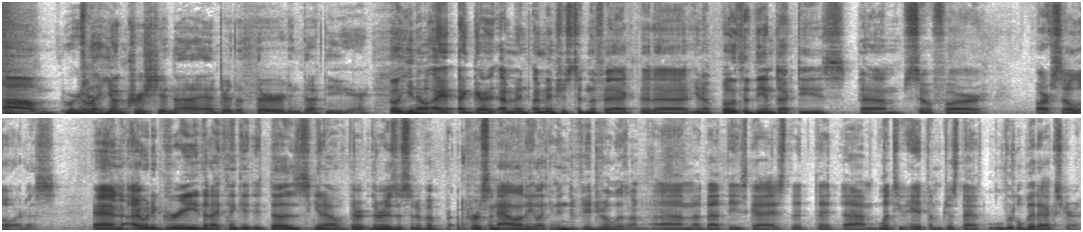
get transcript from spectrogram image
Um, we're gonna let young Christian uh, enter the third inductee here. Well, you know, I, I got I'm in, I'm interested in the fact that uh, you know both of the inductees um, so far are solo artists, and I would agree that I think it, it does you know there there is a sort of a, personality like an individualism um, about these guys that that um, lets you hate them just that little bit extra.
